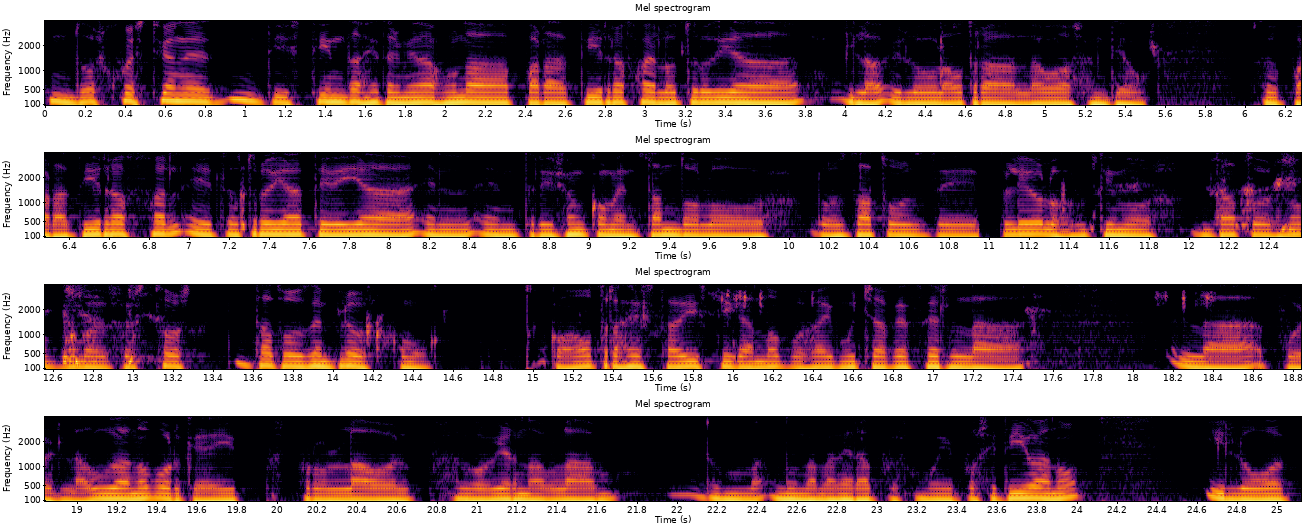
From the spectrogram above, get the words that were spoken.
dos cuestiones distintas y terminadas. Una para ti, Rafael, el otro día, y, luego la otra la hago a Santiago. Pero para ti, Rafael, el otro día te veía en, televisión comentando los, datos de empleo, los últimos datos, ¿no? Bueno, estos datos de empleo, como con otras estadísticas, ¿no? Pues hay muchas veces la, la, pues la duda, ¿no? Porque hay, pues por un lado, el, gobierno habla de, una manera pues muy positiva, ¿no? Y luego,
